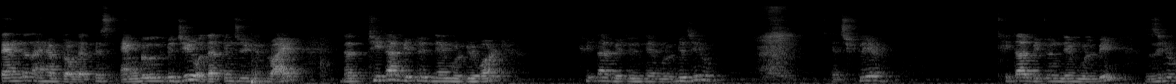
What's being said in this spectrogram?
tangent I have drawn. That means angle will be zero. That means you can write the theta between them will be what? Theta between them will be zero. It's clear. Theta between them will be zero.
